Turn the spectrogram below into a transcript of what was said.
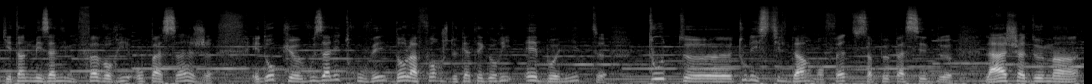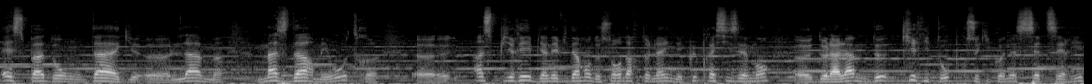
qui est un de mes animes favoris au passage. Et donc, euh, vous allez trouver dans la forge de catégorie Ebonite euh, tous les styles d'armes en fait. Ça peut passer de la hache à deux mains, espadon, dague, euh, lame, masse d'armes et autres, euh, inspiré bien évidemment de Sword Art Online et plus précisément de la lame de Kirito pour ceux qui connaissent cette série.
